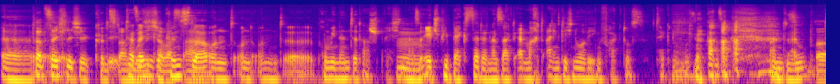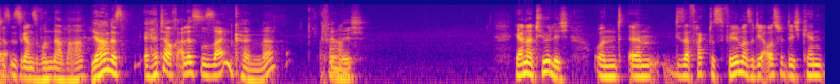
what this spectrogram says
äh, tatsächliche Künstler, tatsächliche Künstler und, und, und äh, Prominente da sprechen. Mhm. Also H.P. Baxter, der dann sagt, er macht eigentlich nur wegen Fraktus Techno-Musik. und, so. und äh, Super. Das ist ganz wunderbar. Ja, das hätte auch alles so sein können, ne? Finde ich. Ja, natürlich. Und ähm, dieser Fraktus-Film, also die Ausschnitte, die ich kenne,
